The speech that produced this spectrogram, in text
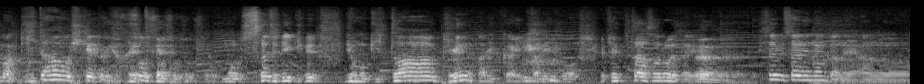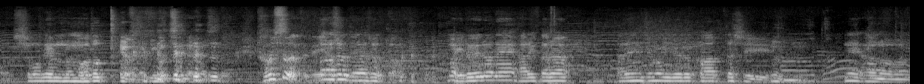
まあギターを弾けと言われてそうそうそうそう。そうもうスタジオに行けいやもうギター弦張り替えたりこうエフェクター揃えたり、うん。久々になんかねあの少年の戻ったような気持ちになりました。楽しそうだったね。楽しかった楽しかった。まあいろいろねあれからアレンジもいろいろ変わったし、うん。うんねあの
